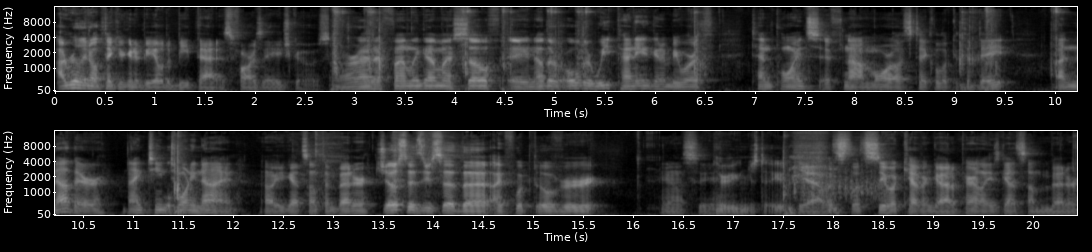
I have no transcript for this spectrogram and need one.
I really don't think you're going to be able to beat that as far as age goes. All right, I finally got myself another older wheat penny, going to be worth 10 points, if not more. Let's take a look at the date. Another 1929. Oh, you got something better? Just as you said that, I flipped over. Yeah, let's see. Here, you can just take it. Yeah, let's let's see what Kevin got. Apparently, he's got something better.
